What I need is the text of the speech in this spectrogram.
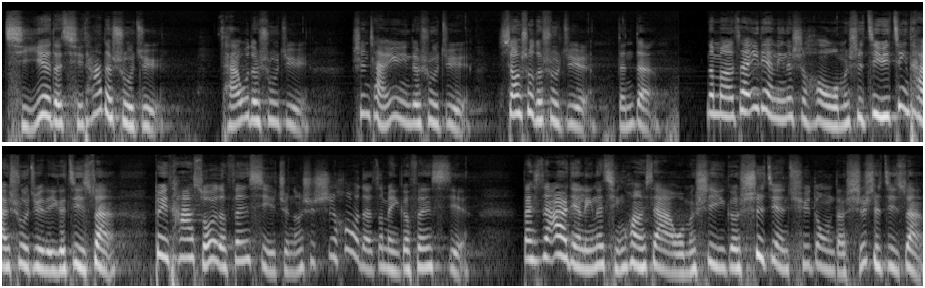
企业的其他的数据、财务的数据。生产运营的数据、销售的数据等等。那么在一点零的时候，我们是基于静态数据的一个计算，对它所有的分析只能是事后的这么一个分析。但是在二点零的情况下，我们是一个事件驱动的实时计算、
